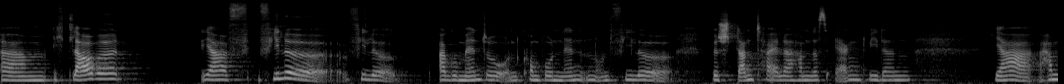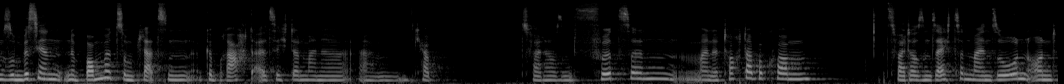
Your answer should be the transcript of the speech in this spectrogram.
ähm, ich glaube, ja, viele, viele Argumente und Komponenten und viele Bestandteile haben das irgendwie dann, ja, haben so ein bisschen eine Bombe zum Platzen gebracht, als ich dann meine, ähm, ich habe 2014 meine Tochter bekommen, 2016 meinen Sohn und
